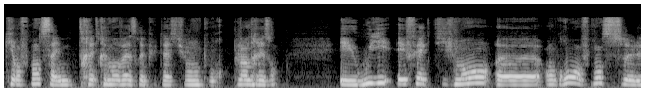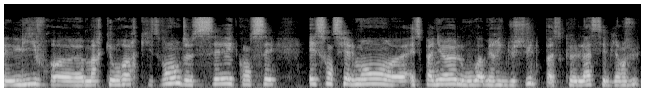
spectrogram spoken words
qui en France a une très très mauvaise réputation pour plein de raisons. Et oui, effectivement, euh, en gros, en France, les livres euh, marqués horreur qui se vendent, c'est quand c'est essentiellement euh, espagnol ou Amérique du Sud, parce que là, c'est bien vu.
